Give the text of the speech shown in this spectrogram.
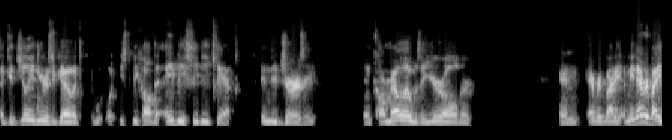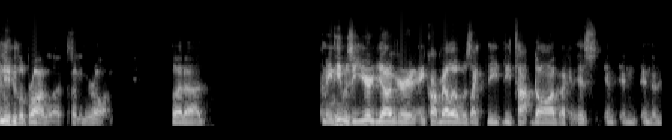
a gajillion years ago at what used to be called the ABCD camp in New Jersey. And Carmelo was a year older. And everybody, I mean, everybody knew who LeBron was, don't get me wrong. But, uh, I mean, he was a year younger, and, and Carmelo was like the, the top dog, like in his in, in, in the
